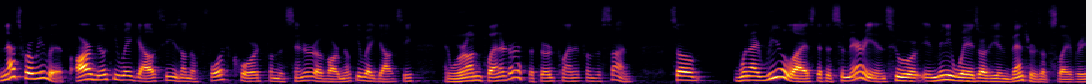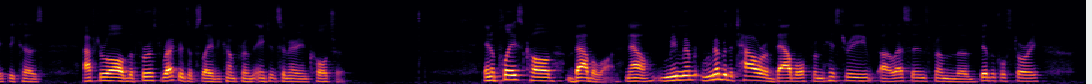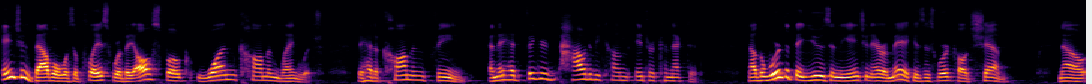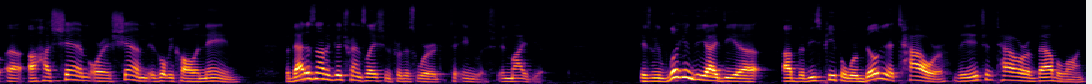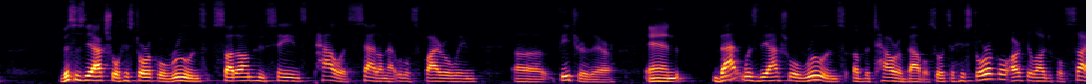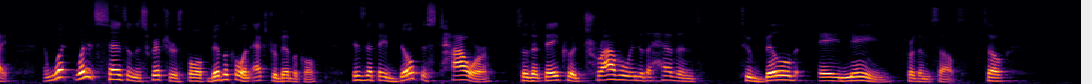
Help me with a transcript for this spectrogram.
And that's where we live. Our Milky Way galaxy is on the fourth chord from the center of our Milky Way galaxy, and we're on planet Earth, the third planet from the sun. So when I realized that the Sumerians, who are, in many ways are the inventors of slavery, because after all, the first records of slavery come from ancient Sumerian culture. In a place called Babylon. Now, remember, remember the Tower of Babel from history uh, lessons from the biblical story? Ancient Babel was a place where they all spoke one common language. They had a common theme, and they had figured how to become interconnected. Now, the word that they use in the ancient Aramaic is this word called Shem. Now, uh, a Hashem or a Shem is what we call a name. But that is not a good translation for this word to English, in my view. As we look into the idea of the, these people were building a tower, the ancient Tower of Babylon, this is the actual historical ruins. Saddam Hussein's palace sat on that little spiraling uh, feature there. And that was the actual ruins of the Tower of Babel. So it's a historical archaeological site. And what, what it says in the scriptures, both biblical and extra biblical, is that they built this tower so that they could travel into the heavens to build a name for themselves. So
